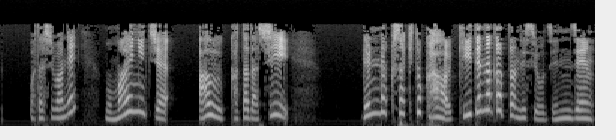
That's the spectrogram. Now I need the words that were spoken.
ー、私はね、もう毎日会う方だし、連絡先とか聞いてなかったんですよ、全然。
